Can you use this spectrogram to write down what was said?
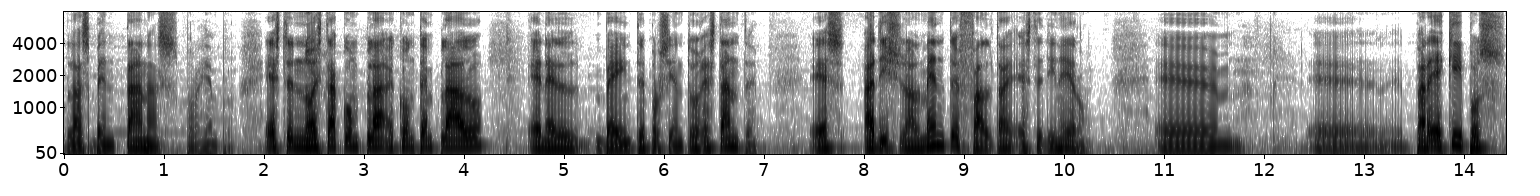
Las ventanas, por ejemplo. Este no está contemplado en el 20% restante es adicionalmente falta este dinero. Eh, eh, para equipos,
